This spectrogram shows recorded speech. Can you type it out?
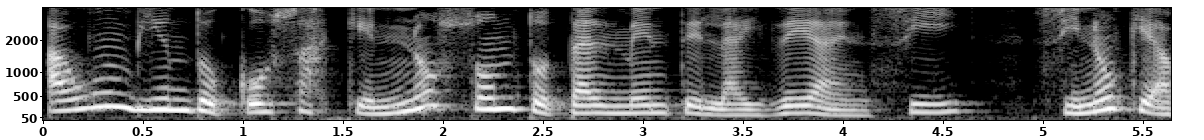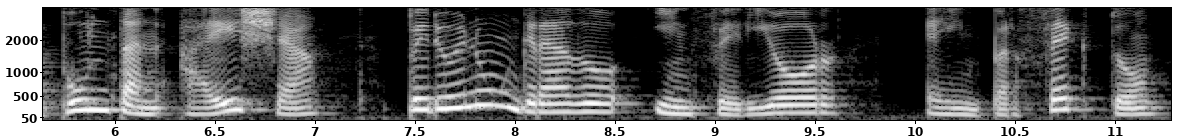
aun viendo cosas que no son totalmente la idea en sí, sino que apuntan a ella, pero en un grado inferior e imperfecto,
